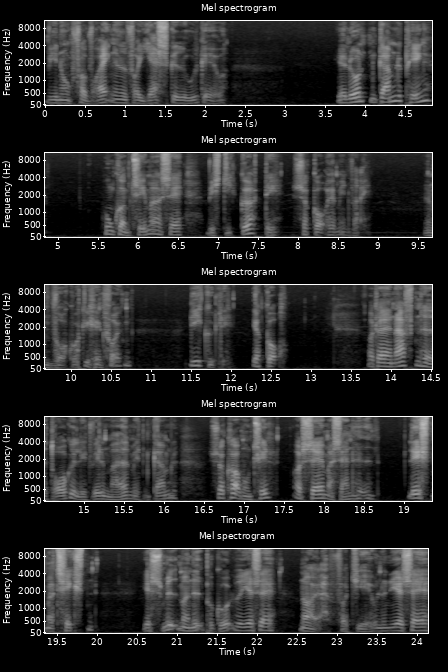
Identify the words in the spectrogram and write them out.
vi er nogle forvrængede, forjaskede udgaver. Jeg lånte den gamle penge. Hun kom til mig og sagde, hvis de gør det, så går jeg min vej. Men hvor går de hen, frøken? Ligegyldigt. Jeg går. Og da jeg en aften havde drukket lidt vel meget med den gamle, så kom hun til og sagde mig sandheden. Læste mig teksten. Jeg smed mig ned på gulvet. Jeg sagde, Nå ja, for djævlen. Jeg sagde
